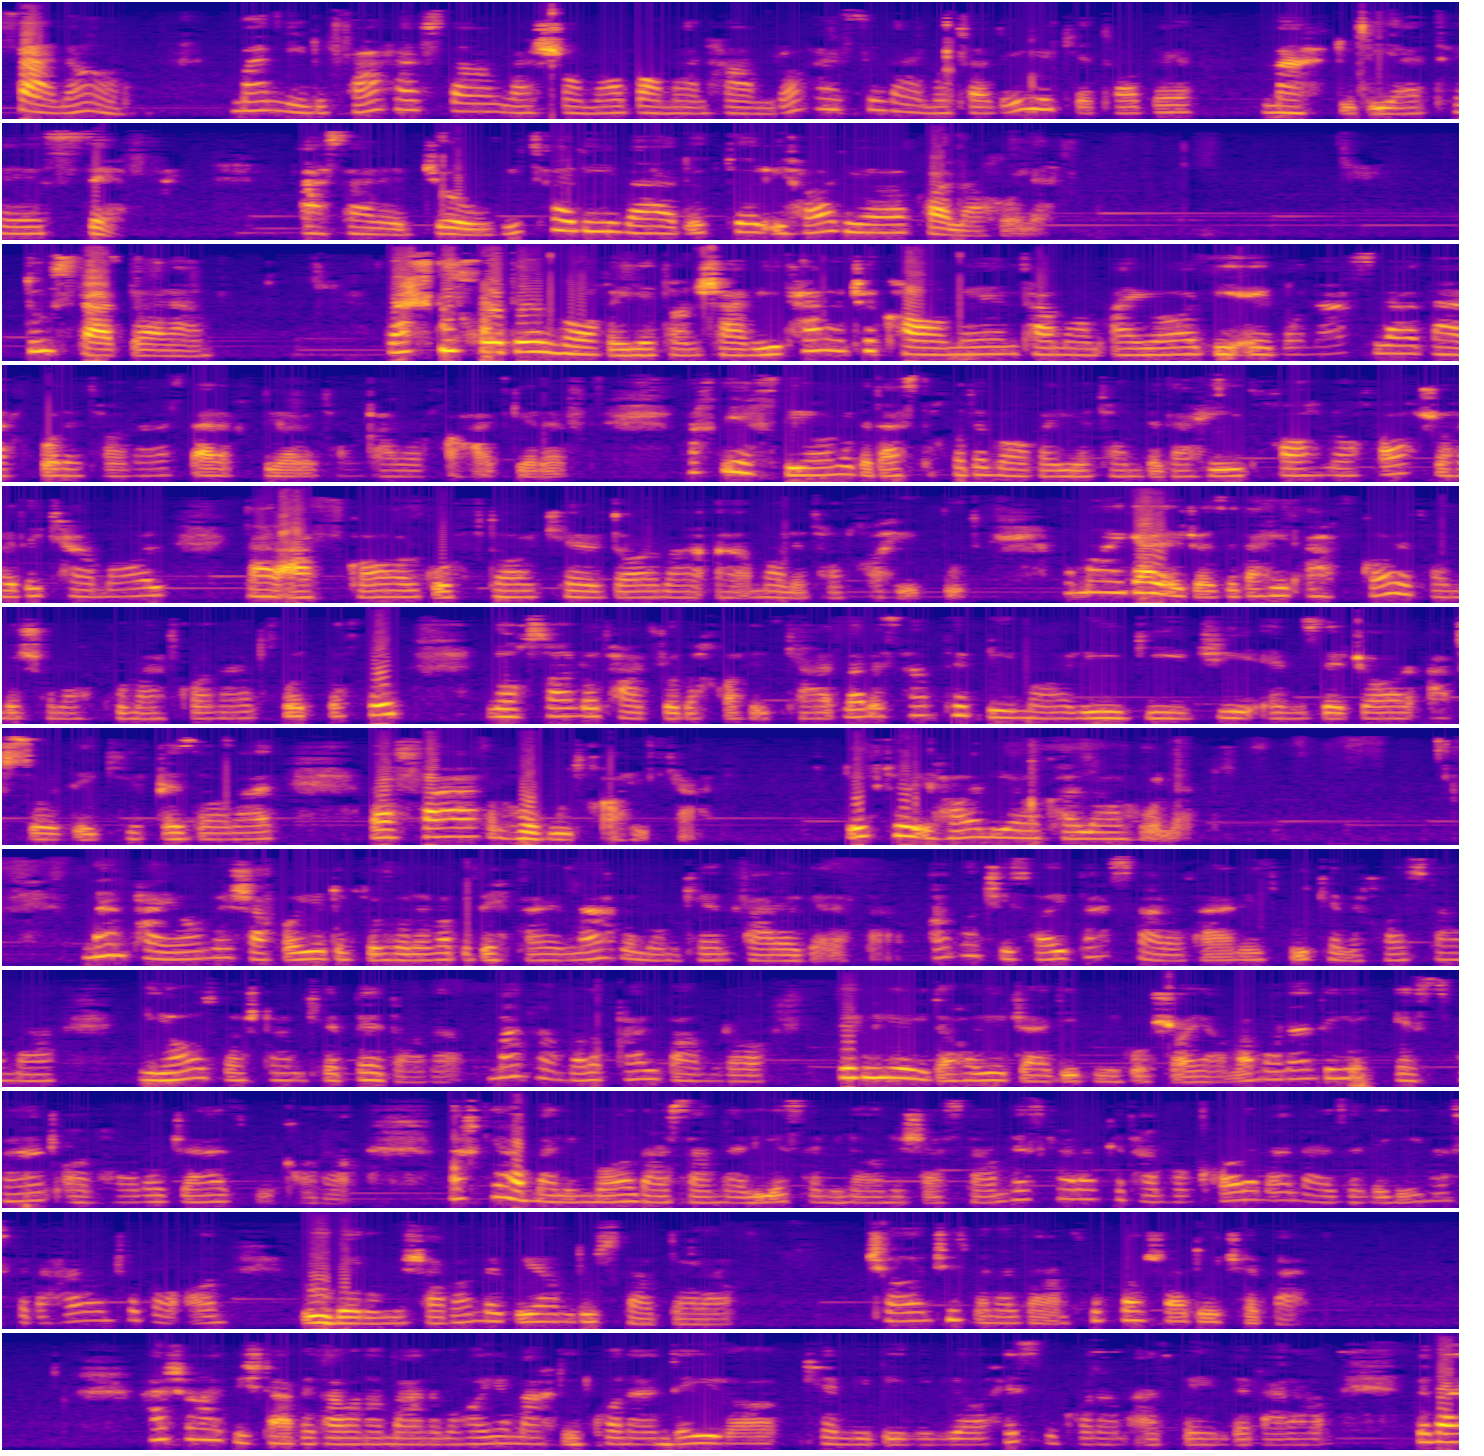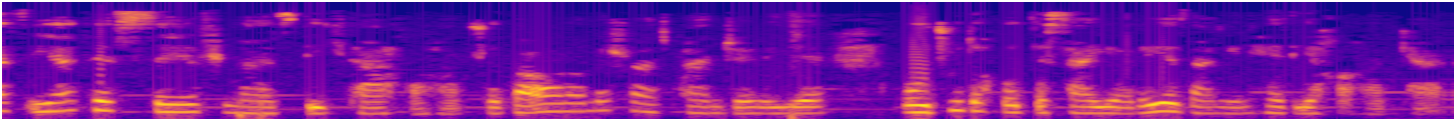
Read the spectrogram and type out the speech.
سلام. من نیلوفر هستم و شما با من همراه هستید در مطالعه کتاب محدودیت صفر. اثر جو ویتالی و دکتر ایهالیا کالاهوله. دوستت دارم وقتی خود واقعیتان شوید هر آنچه کامل تمام عیار بیعیب و نقص و در است در اختیارتان قرار خواهد گرفت. وقتی اختیار رو به دست خود واقعیتان بدهید خواه ناخواه شاهد کمال در افکار گفتار کردار و اعمالتان خواهید بود. اما اگر اجازه دهید افکارتان به شما حکومت کنند خود به خود نقصان رو تجربه خواهید کرد و به سمت بیماری گیجی انزجار افسردگی قضاوت و فقر بود خواهید کرد. دکتر ایهالیا کالا هولن من پیام شفای دکتر هولن را به بهترین نحو ممکن فرا گرفتم. اما چیزهایی بس فراتر نیز بود که می‌خواستم و نیاز داشتم که بدانم. من همواره قلبم را به روی ایده های جدید میگشایم و مانند یک اسفنج آنها را جذب می‌کنم. وقتی اولین بار در صندلی سمینار نشستم حس کردم که تنها کار من در زندگی این است که به هر آنچه با آن روبرو می‌شوم بگویم دوستت دارم. چه آن چیز به نظرم خوب باشد و چه بد. هر چقدر بیشتر بتوانم های محدود کننده ای را که می‌بینیم یا حس می‌کنم از بین ببرم به وضعیت صفر نزدیکتر خواهم شد و آرامش را از پنجره وجود خود به سیاره زمین هدیه خواهم کرد.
